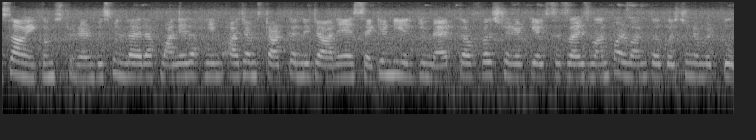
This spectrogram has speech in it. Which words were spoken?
असलम स्टूडेंट बिसमीम आज हम स्टार्ट करने जा रहे हैं सेकेंड ईयर की मैथ का फ़र्स्ट स्टैंडर्ड की एक्सरसाइज वन पॉइंट वन का क्वेश्चन नंबर टू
